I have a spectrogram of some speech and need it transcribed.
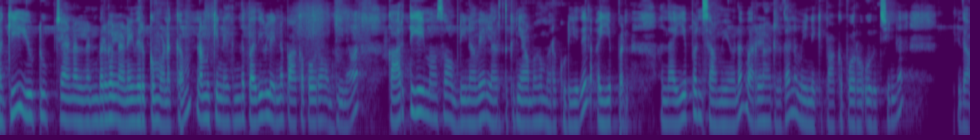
அகி யூடியூப் சேனல் நண்பர்கள் அனைவருக்கும் வணக்கம். நமக்கு இன்னைக்கு இந்த பதிவில் என்ன பார்க்க போகிறோம் அப்படின்னா கார்த்திகை மாதம் அப்படின்னாவே எல்லாத்துக்கும் ஞாபகம் வரக்கூடியது ஐயப்பன். அந்த ஐயப்பன் சாமியோட வரலாறு தான் நம்ம இன்றைக்கி பார்க்க போகிறோம் ஒரு சின்ன இதாக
